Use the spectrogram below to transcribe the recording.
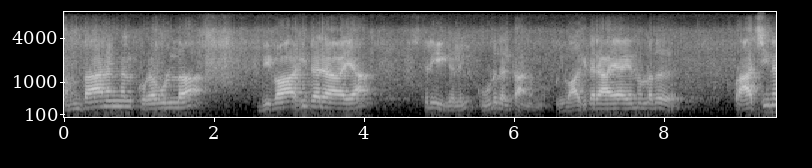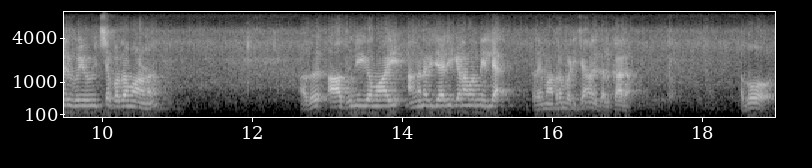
സന്താനങ്ങൾ കുറവുള്ള വിവാഹിതരായ സ്ത്രീകളിൽ കൂടുതൽ കാണുന്നു. വിവാഹിതരായ എന്നുള്ളത് പ്രാചീനർ ഉപയോഗിച്ച പദമാണ്. അത് ആധുനികമായി അങ്ങനെ വിചാരിക്കണമെന്നില്ല. ഇത്രയും മാത്രം പഠിച്ചാൽ മതി തൽക്കാലം. അപ്പോ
